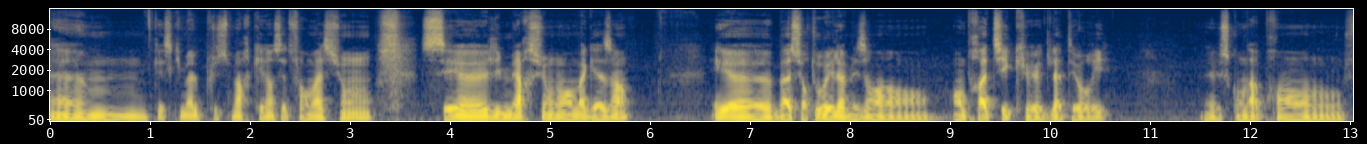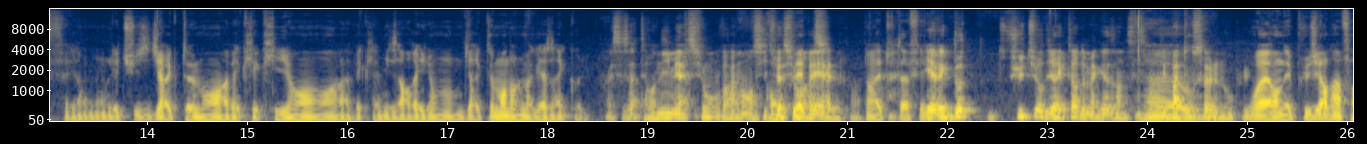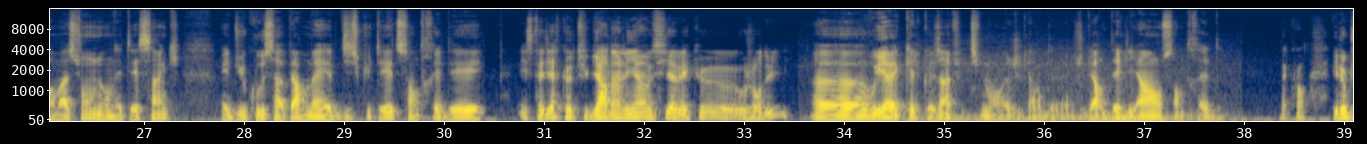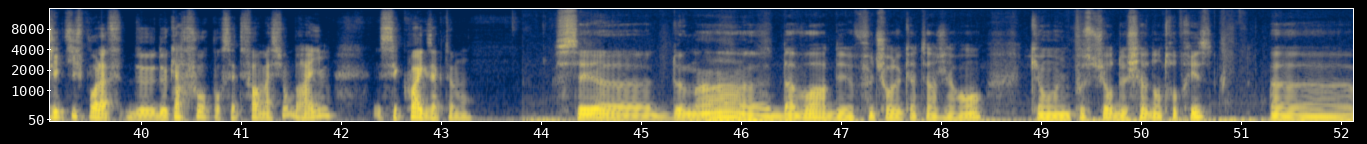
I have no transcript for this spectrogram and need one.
Euh, Qu'est-ce qui m'a le plus marqué dans cette formation? C'est euh, l'immersion en magasin et bah, surtout la mise en, en pratique de la théorie. Euh, ce qu'on apprend, on, fait- on l'étudie directement avec les clients, avec la mise en rayon, directement dans le magasin école. Ouais, C'est ça, tu es en immersion, vraiment en situation Complète. réelle. quoi. Ouais, tout à fait. Et avec d'autres futurs directeurs de magasins, c'est ça T'es pas Euh, tout seul non plus. Ouais, on est plusieurs dans la formation. Nous, on était cinq. Et du coup, ça permet de discuter, de s'entraider. Et c'est-à-dire que tu gardes un lien aussi avec eux euh, aujourd'hui? Euh, oui, avec quelques-uns, effectivement. je, garde, je garde des liens, on s'entraide. D'accord. Et l'objectif pour la de, Carrefour pour cette formation, Brahim, c'est quoi exactement? C'est euh, demain euh, d'avoir des futurs locataires gérants qui ont une posture de chef d'entreprise. Euh,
